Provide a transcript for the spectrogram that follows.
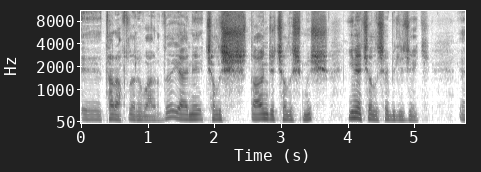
e, tarafları vardı. Yani çalış daha önce çalışmış, yine çalışabilecek e,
